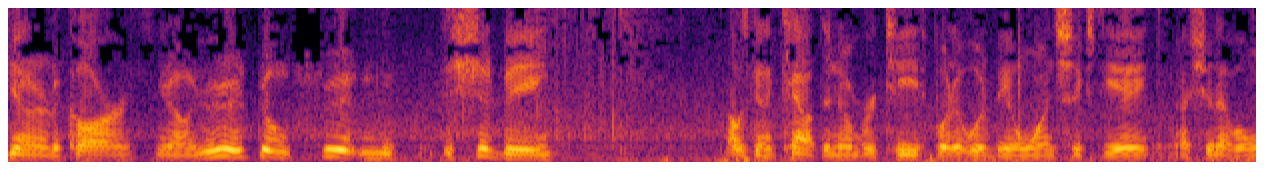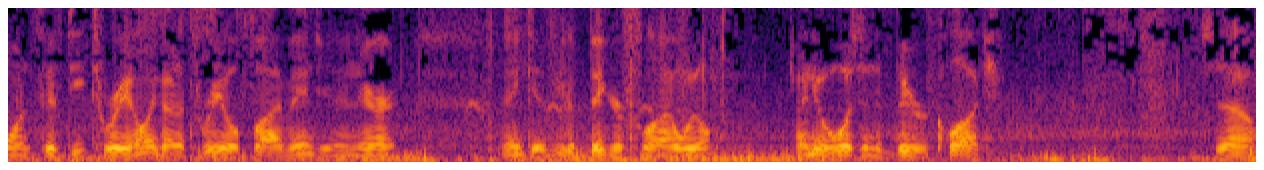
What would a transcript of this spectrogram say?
get under the car, you know, it don't fit. And this should be, I was going to count the number of teeth, but it would be a 168. I should have a 153. I only got a 305 engine in there. I think it'd be the bigger flywheel. I knew it wasn't the bigger clutch. So,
